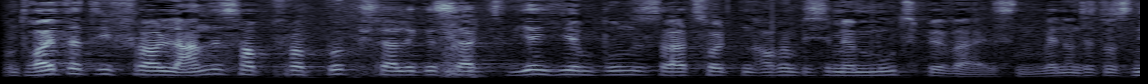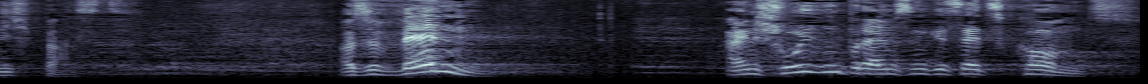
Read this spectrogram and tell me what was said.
Und heute hat die Frau Landeshauptfrau Burgstalle gesagt, wir hier im Bundesrat sollten auch ein bisschen mehr Mut beweisen, wenn uns etwas nicht passt. Also wenn ein Schuldenbremsengesetz kommt,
